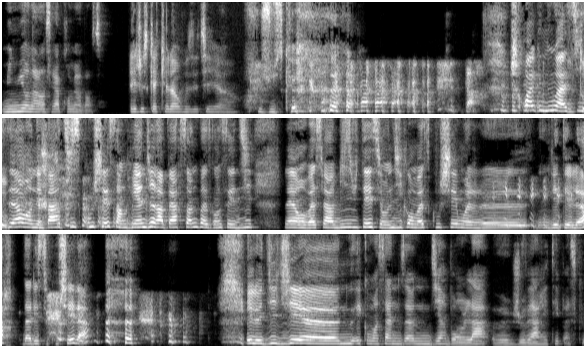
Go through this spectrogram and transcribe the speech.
minuit, on a lancé la première danse. Et jusqu'à quelle heure vous étiez euh, Jusque. Tard. Je crois que nous, à Ou 6 tôt. heures, on est partis se coucher sans rien dire à personne parce qu'on s'est dit, là, on va se faire bisuter si on dit qu'on va se coucher. Moi, je... il était l'heure d'aller se coucher, là. Et le DJ euh, nous, commençait à nous, à nous dire, bon, là, euh, je vais arrêter parce que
